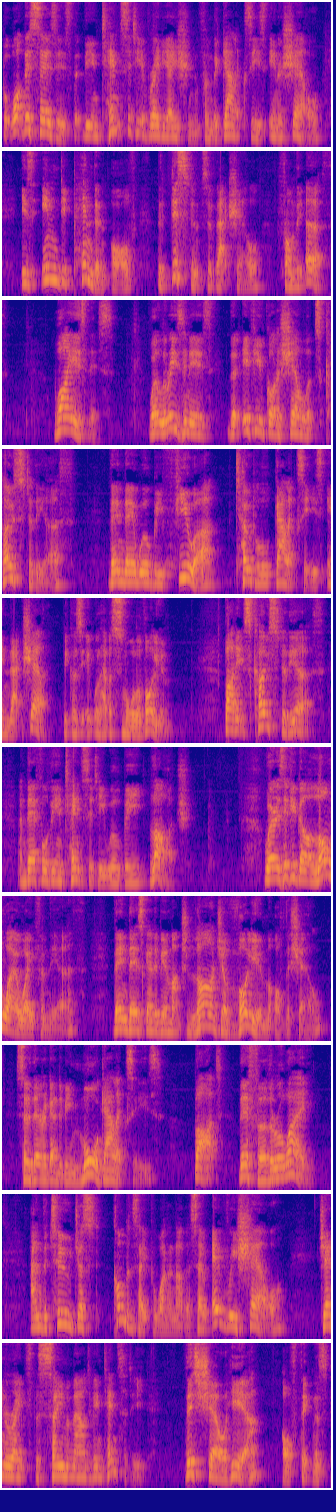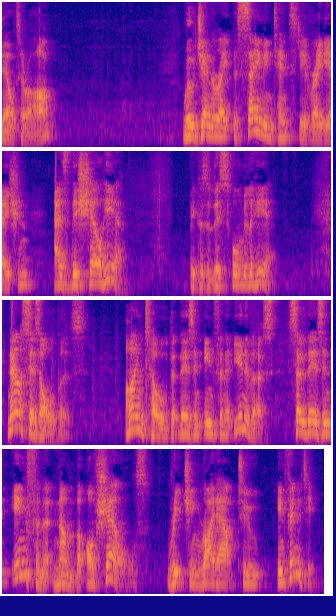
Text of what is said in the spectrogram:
But what this says is that the intensity of radiation from the galaxies in a shell is independent of the distance of that shell from the Earth. Why is this? Well, the reason is that if you've got a shell that's close to the Earth, then there will be fewer total galaxies in that shell because it will have a smaller volume. But it's close to the Earth and therefore the intensity will be large. Whereas if you go a long way away from the Earth, then there's going to be a much larger volume of the shell, so there are going to be more galaxies, but they're further away. And the two just compensate for one another. So every shell generates the same amount of intensity. This shell here of thickness delta R will generate the same intensity of radiation as this shell here because of this formula here. Now, says Olbers, I'm told that there's an infinite universe, so there's an infinite number of shells reaching right out to infinity.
